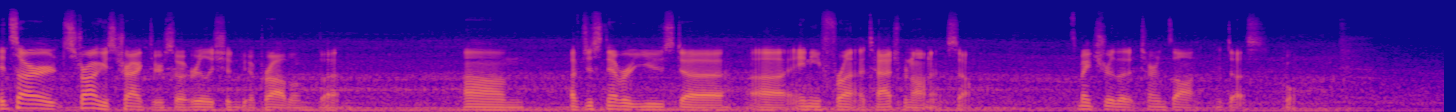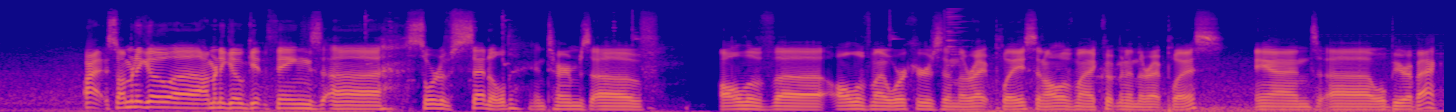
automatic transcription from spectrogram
It's our strongest tractor, so it really shouldn't be a problem, but um, I've just never used uh, uh, any front attachment on it, so let's make sure that it turns on. It does. Cool. All right, so I'm gonna go. Uh, I'm gonna go get things uh, sort of settled in terms of all of uh, all of my workers in the right place and all of my equipment in the right place, and uh, we'll be right back.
